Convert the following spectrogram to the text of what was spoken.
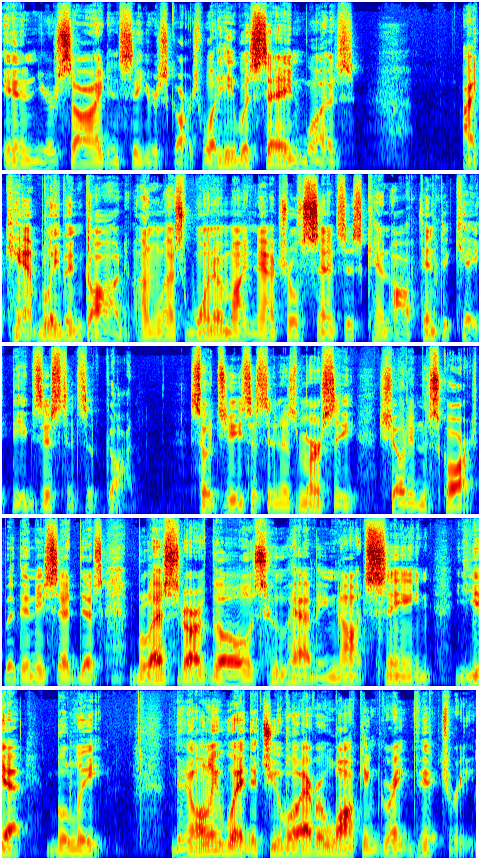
in your side and see your scars. What he was saying was, I can't believe in God unless one of my natural senses can authenticate the existence of God. So Jesus, in his mercy, showed him the scars. But then he said this Blessed are those who, having not seen, yet believe. The only way that you will ever walk in great victory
